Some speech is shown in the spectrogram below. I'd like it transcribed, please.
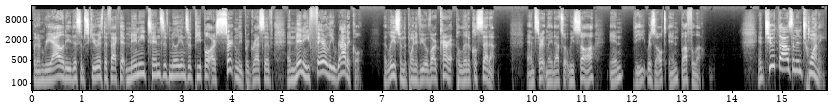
But in reality, this obscures the fact that many tens of millions of people are certainly progressive and many fairly radical, at least from the point of view of our current political setup. And certainly that's what we saw in the result in Buffalo. In 2020,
